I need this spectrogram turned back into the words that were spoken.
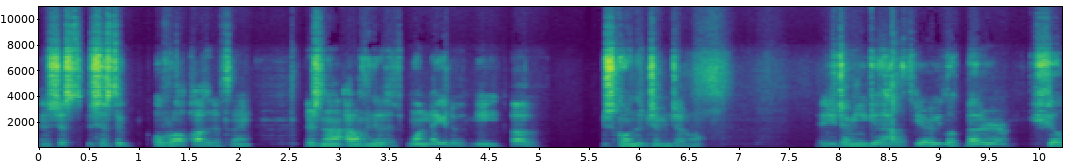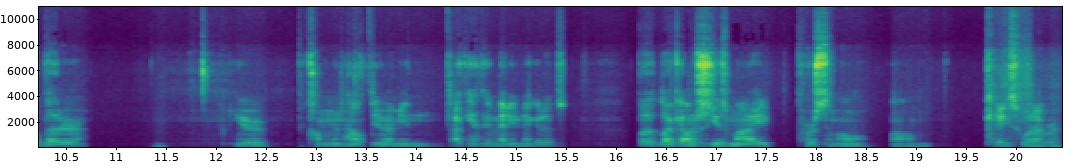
And it's just it's just a overall positive thing. There's not I don't think there's one negative of me of just going to the gym in general. You, I mean, you get healthier, you look better, you feel better, you're becoming healthier. I mean, I can't think of any negatives. But like, I'll just use my personal um, case, whatever.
